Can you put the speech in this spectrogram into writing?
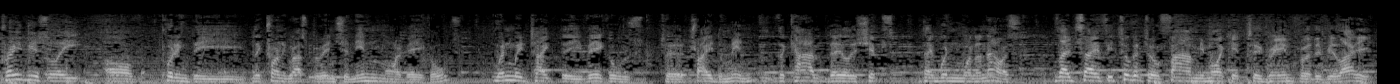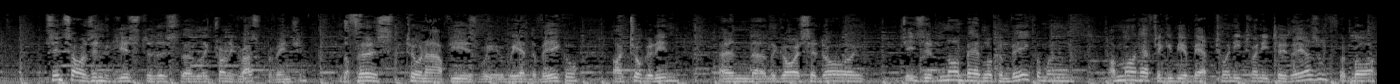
Previously of putting the electronic rust prevention in my vehicles, when we'd take the vehicles to trade them in, the car dealerships, they wouldn't want to know us. They'd say if you took it to a farm, you might get two grand for it if you're lucky. Since I was introduced to this uh, electronic rust prevention, the first two and a half years we, we had the vehicle, I took it in, and uh, the guy said, "Oh, geez, it's not a bad looking vehicle, and I might have to give you about twenty, twenty-two thousand for it." Well,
